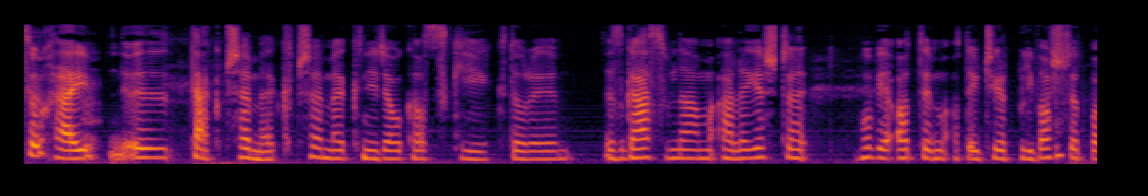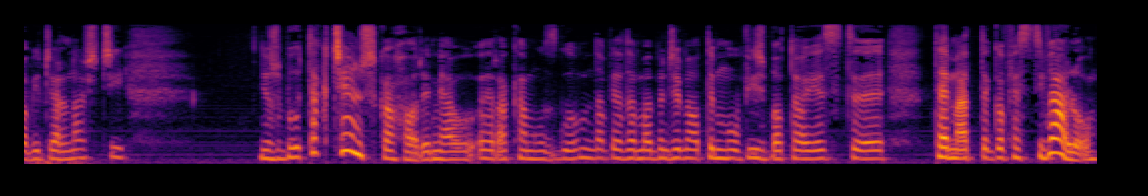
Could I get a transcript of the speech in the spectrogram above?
Słuchaj, y, tak, Przemek, Przemek Niedziałkowski, który zgasł nam, ale jeszcze mówię o tym, o tej cierpliwości, odpowiedzialności, już był tak ciężko chory, miał raka mózgu. No wiadomo, będziemy o tym mówić, bo to jest y, temat tego festiwalu.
